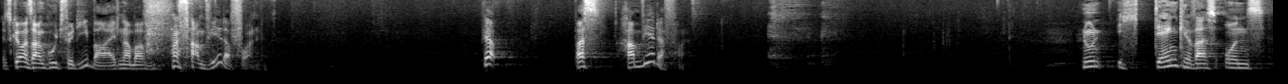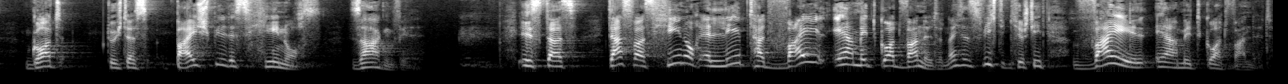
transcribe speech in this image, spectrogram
Jetzt können wir sagen, gut für die beiden, aber was haben wir davon? Ja, was haben wir davon? Nun, ich denke, was uns Gott durch das Beispiel des Henochs sagen will, ist, dass das, was Henoch erlebt hat, weil er mit Gott wandelte. Das ist wichtig, hier steht, weil er mit Gott wandelte.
